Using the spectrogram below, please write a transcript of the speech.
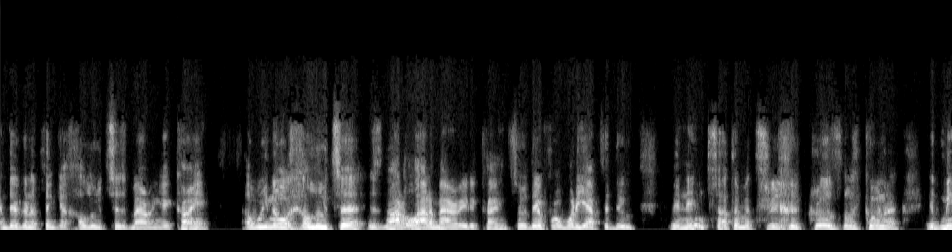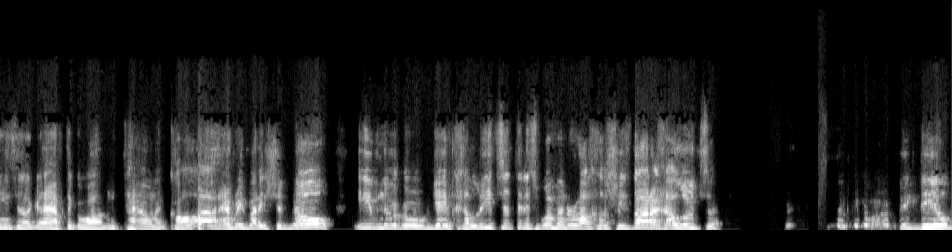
and they're going to think a chalutza is marrying a kohen. And we know a chalutza is not allowed to marry a kohen. So therefore, what do you have to do? It means they're going to have to go out in town and call out. Everybody should know, even though we gave chalitza to this woman, Rachel, she's not a chalutza. Big deal.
